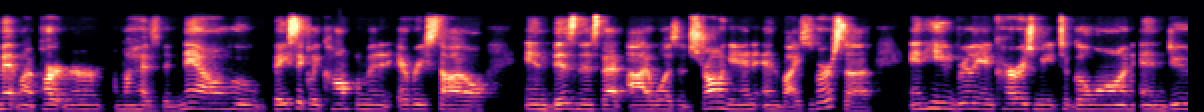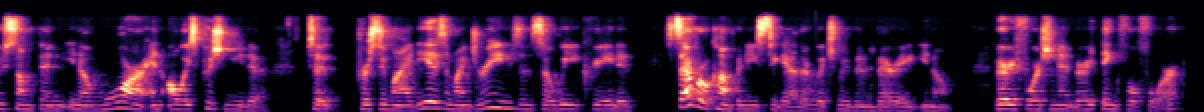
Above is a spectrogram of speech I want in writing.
met my partner, my husband now, who basically complemented every style in business that I wasn't strong in and vice versa and he really encouraged me to go on and do something you know more and always pushed me to to pursue my ideas and my dreams. And so we created several companies together which we've been very you know very fortunate very thankful for.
